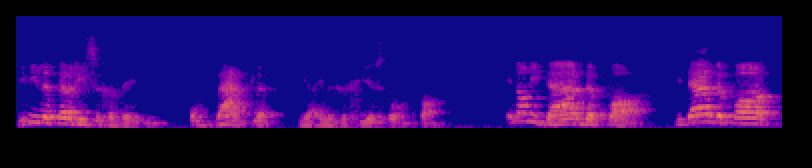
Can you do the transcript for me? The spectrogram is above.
Nie die liturgiese gebed nie, om werklik die Heilige Gees te ontvang. En dan die derde paar. Die derde paar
